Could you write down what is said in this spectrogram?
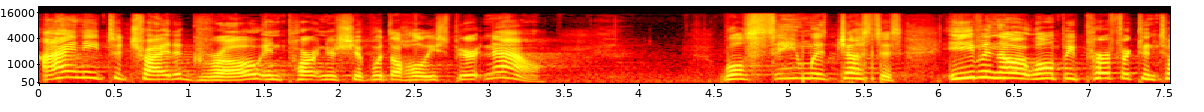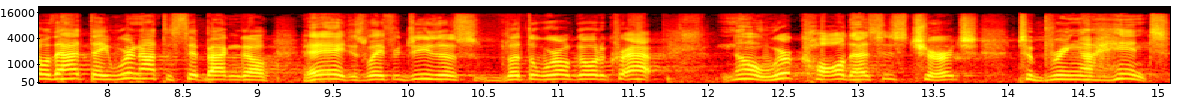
I need to try to grow in partnership with the Holy Spirit now. Well, same with justice. Even though it won't be perfect until that day, we're not to sit back and go, hey, just wait for Jesus, let the world go to crap. No, we're called as his church to bring a hint,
